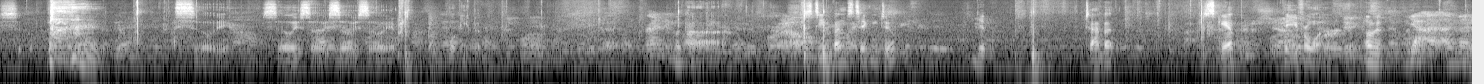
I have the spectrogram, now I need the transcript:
Si- silly, silly, silly, silly, silly. We'll keep it. Uh, Steam Vent's taking two. Yep. Tap it. Scamp. Hit you for one. Okay. Yeah, I, meant.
